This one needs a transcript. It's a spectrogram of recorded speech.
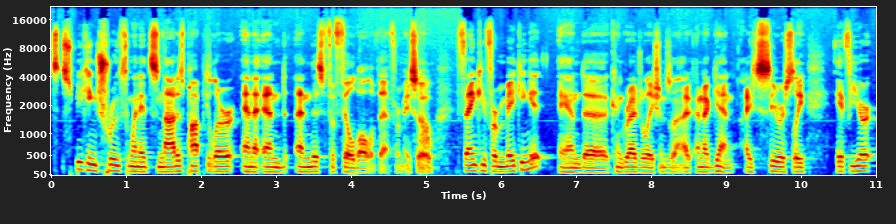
speaking truth when it's not as popular and and and this fulfilled all of that for me so thank you for making it and uh, congratulations and again i seriously if you're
